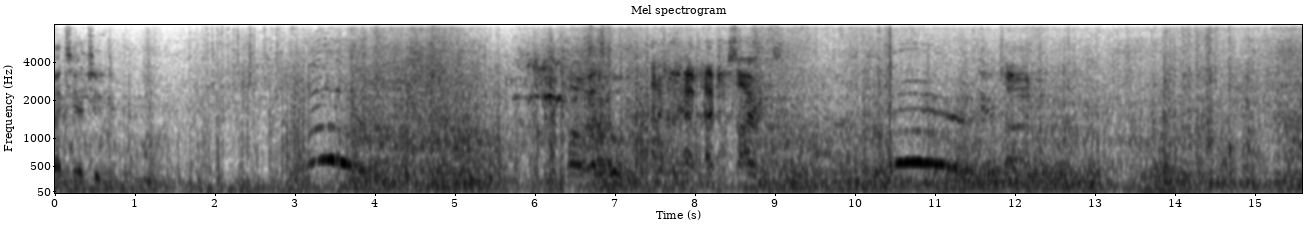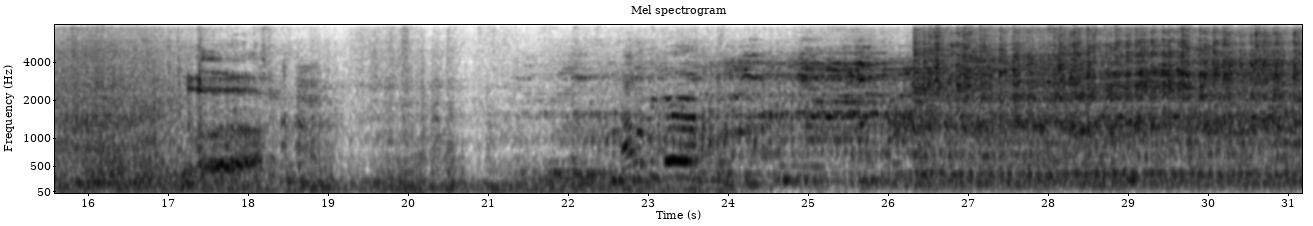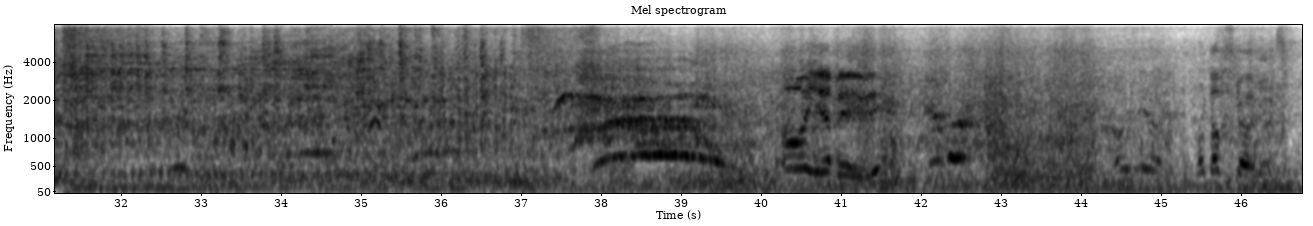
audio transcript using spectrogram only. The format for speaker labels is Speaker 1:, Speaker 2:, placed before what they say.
Speaker 1: effects here too. Oh, that's cool. I didn't really have actual sirens. Baby. Oh yeah. Like I'm struggling.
